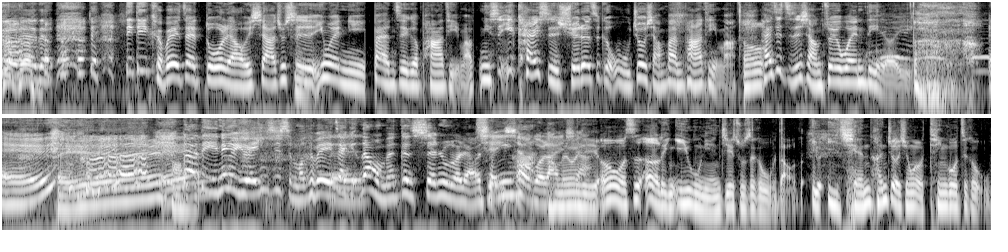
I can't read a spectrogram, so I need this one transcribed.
对对对对，滴滴可不可以再多聊一下？就是因为你办这个 party 嘛，你是一开始学了这个舞就想办 party 嘛，哦还是只是想追 Wendy 而已？哎，哎、到底那个原因是什么？可不可以再让我们更深入的了解前因一下？后果来一下没问题。。而我是二零一五年接触这个舞蹈的，有以前很久以前我有听过这个舞，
